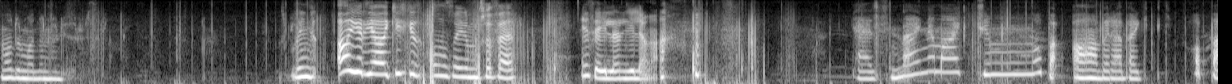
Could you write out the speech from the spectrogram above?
Ama durmadan ölüyoruz. zıplayınca. Hayır ya keşke zıplamasaydım bu sefer. Neyse eğlenceli ama. Gelsin Dynamite'cım. Hoppa. Aha beraber gittik. Hoppa.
